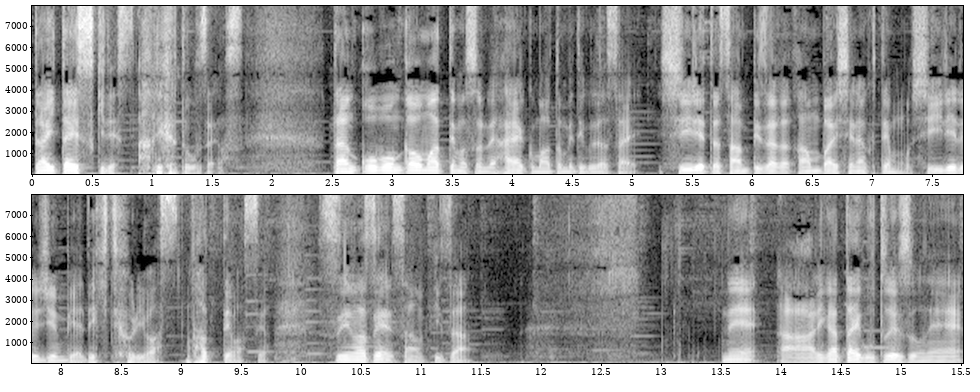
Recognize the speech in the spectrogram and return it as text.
大体好きです。ありがとうございます。単行本化を待ってますので早くまとめてください。仕入れたサンピザが完売してなくても仕入れる準備はできております。待ってますよ。すいません、サンピザ。ねあありがたいことですよね。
